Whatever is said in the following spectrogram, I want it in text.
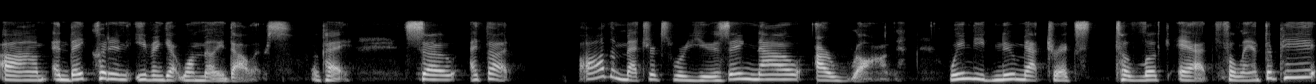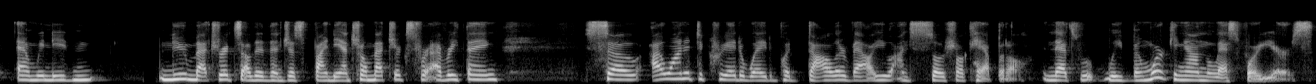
Um, and they couldn't even get $1 million. Okay. So I thought all the metrics we're using now are wrong. We need new metrics to look at philanthropy, and we need n- new metrics other than just financial metrics for everything. So I wanted to create a way to put dollar value on social capital. And that's what we've been working on the last four years.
